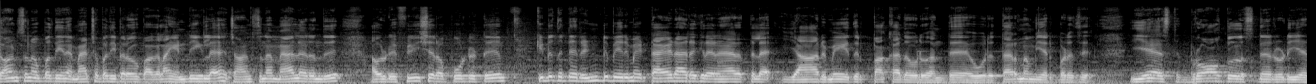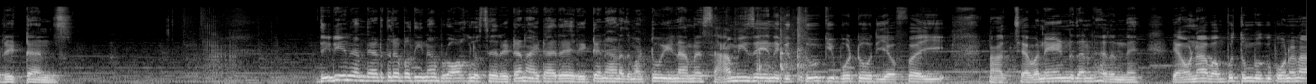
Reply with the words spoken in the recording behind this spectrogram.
ஜான்சனை பற்றி இந்த மேட்சை பற்றி பிறகு பார்க்கலாம். எண்டிங்கில் ஜான்சனை மேலே இருந்து அவருடைய ஃபினிஷரை போட்டுட்டு கிட்டத்தட்ட ரெண்டு பேருமே டயர்டாக இருக்கிற நேரத்தில் யாருமே எதிர்பார்க்காத ஒரு அந்த ஒரு தருணம் ஏற்படுது. எஸ் ப்ராக்லஸ்னருடைய ரிட்டர்ன்ஸ் திடீர்னு அந்த இடத்துல பார்த்தீங்கன்னா ப்ராக்லஸ் ரிட்டர்ன் ஆகிட்டாரு ரிட்டர்ன் ஆனது மட்டும் இல்லாமல் சாமி ஜெயனுக்கு தூக்கி போட்டு ஒரு எஃப்ஐ நான் செவனேன்னு தானே இருந்தேன். எவனா வம்பு தும்புக்கு போனனா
